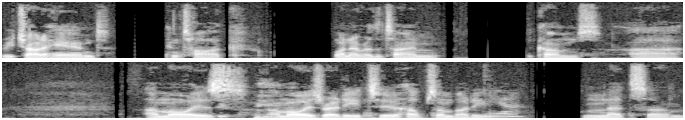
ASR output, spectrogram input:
reach out a hand and talk whenever the time comes. Uh, I'm always I'm always ready to help somebody, Yeah. and that's um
